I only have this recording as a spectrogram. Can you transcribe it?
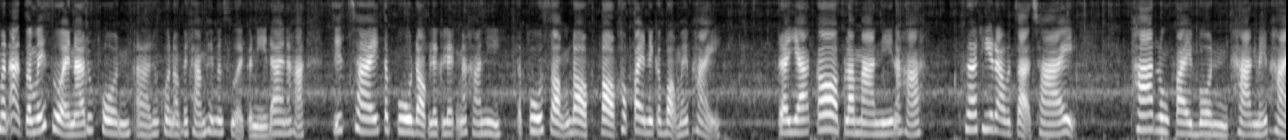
มันอาจจะไม่สวยนะทุกคนอ่าทุกคนเอาไปทำให้มันสวยกว่านี้ได้นะคะ จิตใช้ตะปูดอกเล็กๆนะคะ นี่ ตะปูสองดอกต่อเข้าไปในกระบอกไม้ไผ่ ระยะก็ประมาณนี้นะคะ เพื่อที่เราจะใช้พาดลงไปบนคานไม้ไผ่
